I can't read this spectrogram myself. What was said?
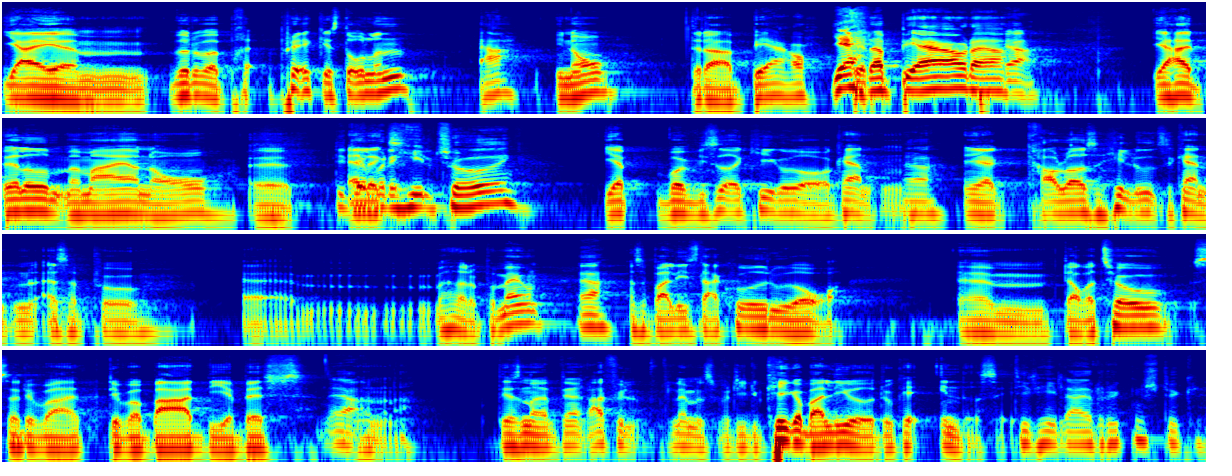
Jeg, øhm, ved du hvad Prekestolen er i Norge? Det der bjerg. Ja. Det der bjerg der. Ja. Jeg har et billede med mig og Norge. Øh, Det er der, hvor det helt tåget, ikke? Yep, hvor vi sidder og kigger ud over kanten. Ja. Jeg kravler også helt ud til kanten, altså på, øh, hvad hedder det, på maven, Ja. og så bare lige stak hovedet ud over. Um, der var tog, så det var, det var bare the abyss. Ja. Under. Det er sådan en, det er en ret vild fornemmelse, fordi du kigger bare lige ud, og du kan intet se. Dit helt eget ryggenstykke.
